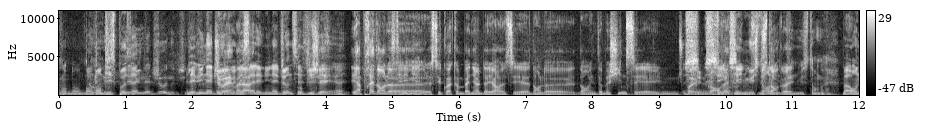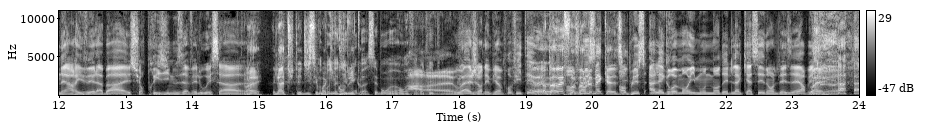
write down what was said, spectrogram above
dont, dont on disposait. Les lunettes jaunes. Les lunettes jaunes, Ouais, mais voilà. ça, les lunettes jaunes, c'est obligé. euh, Et après dans le, c'est quoi comme bagnole d'ailleurs C'est dans le dans In the Machine, c'est une, je sais C'est- une c'est- Corvette, c'est une Mustang. ouais. C'est une Mustang, ouais. Bah, on est arrivé là-bas et surprise, ils nous avaient loué ça. euh, Ouais. Et là, tu t'es dit, c'est moi qui conduis. bah, c'est bon, euh, on va faire le clip. Ah, euh, ouais, j'en ai bien profité. Ah bah ouais, faut En voir plus- le mec. euh, En plus, allègrement, ils m'ont demandé de la casser dans le désert. parce Ouais. que, euh,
